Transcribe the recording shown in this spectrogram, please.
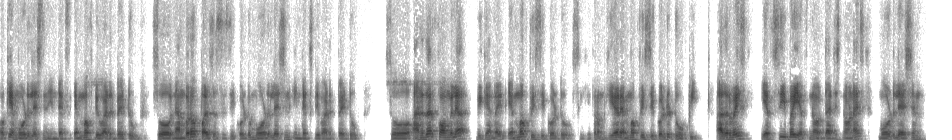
Okay, modulation index, MF divided by 2. So number of pulses is equal to modulation index divided by 2. So another formula, we can write MF is equal to, see from here, MF is equal to 2P. Otherwise, FC by F naught, that is known as modulation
